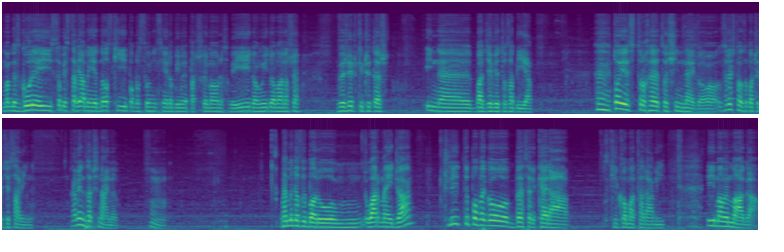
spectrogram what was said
mamy z góry i sobie stawiamy jednostki i po prostu nic nie robimy, patrzymy, one sobie idą, idą, a nasze wyżyczki czy też inne badziewie to zabija. To jest trochę coś innego, zresztą zobaczycie sami. A więc zaczynajmy. Hmm. Mamy do wyboru mm, War Mage'a, czyli typowego berserkera z kilkoma czarami. I mamy maga.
